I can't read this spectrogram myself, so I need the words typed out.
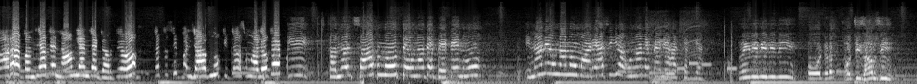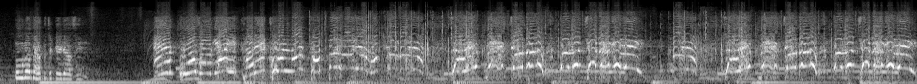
12 ਬੰਦਿਆਂ ਦੇ ਨਾਮ ਲੈਣ ਦੇ ਡਰਦੇ ਹੋ? ਤੇ ਤੁਸੀਂ ਪੰਜਾਬ ਨੂੰ ਕਿੱਦਾਂ ਸੰਭਾਲੋਗੇ? ਕਿ ਕਰਨਲ ਸਾਹਿਬ ਨੂੰ ਤੇ ਉਹਨਾਂ ਦੇ ਬੇਟੇ ਨੂੰ ਇਹਨਾਂ ਨੇ ਉਹਨਾਂ ਨੂੰ ਮਾਰਿਆ ਸੀ ਜਾਂ ਉਹਨਾਂ ਨੇ ਪਹਿਲੇ ਹੱਥ ਚੱਕਿਆ? ਨਹੀਂ ਨਹੀਂ ਨਹੀਂ ਨਹੀਂ। ਉਹ ਜਿਹੜਾ ਫੌਜੀ ਸਾਹਿਬ ਸੀ ਉਹਨਾਂ ਦੇ ਹੱਥ ਚੱਕੇ ਗਿਆ ਸੀ। ਇਹ ਪ੍ਰੂਵ ਹੋ ਗਿਆ ਇਹ ਖਰੇ ਖੂਨ ਨਾਲ ਥੱਪੜ ਮਾਰਿਆ ਮੁੱਕਾ ਮਾਰਿਆ। ਸਾਰੇ ਪੇਟ ਚੋਦੋ ਤੁਹਾਨੂੰ ਛੱਡਾਂਗੇ ਨਹੀਂ ਸਾਰੇ ਪੇਟ ਚੋਦੋ ਤੁਹਾਨੂੰ ਛੱਡਾਂਗੇ ਨਹੀਂ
